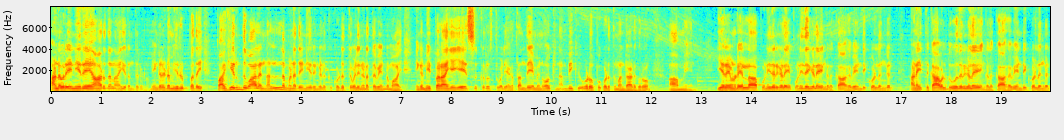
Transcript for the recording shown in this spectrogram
ஆண்டவரே நீரே ஆறுதலாய் இருந்திரலும் எங்களிடம் இருப்பதை பகிர்ந்து வாழ நல்ல மனதை நீர் எங்களுக்கு கொடுத்து வழிநடத்த வேண்டுமாய். எங்கள் மீட்பராகிய இயேசு கிறிஸ்து வழியாக தந்தையமை நோக்கி நம்பிக்கையோடு ஒப்பு கொடுத்து மன்றாடுகிறோம். ஆமேன். இறைவனுடைய எல்லா புனிதர்களே புனிதைகளே எங்களுக்காக வேண்டிக் கொள்ளுங்கள். அனைத்து காவல் தூதர்களே எங்களுக்காக வேண்டிக் கொள்ளுங்கள்.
